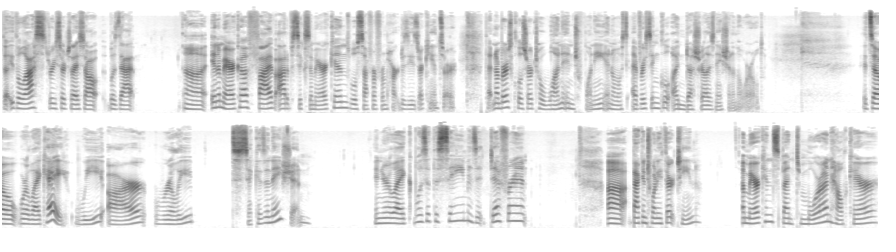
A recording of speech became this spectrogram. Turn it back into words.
the, the last research that I saw was that uh, in America, five out of six Americans will suffer from heart disease or cancer. That number is closer to one in 20 in almost every single industrialized nation in the world. And so we're like, hey, we are really sick as a nation. And you're like, was it the same? Is it different? Uh, back in 2013, Americans spent more on healthcare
